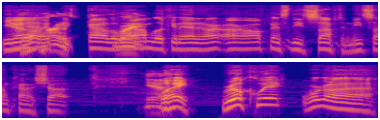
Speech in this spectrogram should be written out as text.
You know, Yeah. that's, Right. that's kind of the way Right. I'm looking at it. Our, our offense needs something, needs some kind of shot. Yeah. Well, hey, real quick, we're gonna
